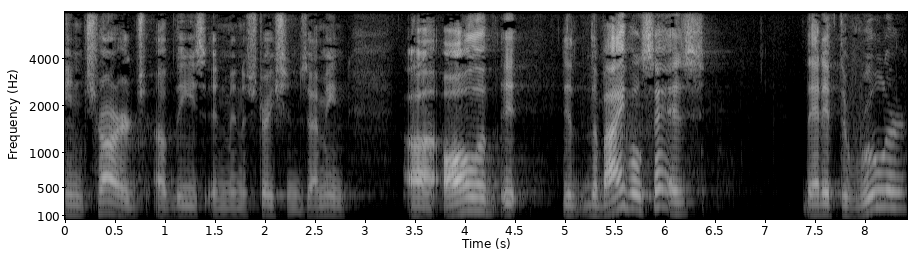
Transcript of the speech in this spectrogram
in charge of these administrations. I mean, uh, all of it, the Bible says that if the ruler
